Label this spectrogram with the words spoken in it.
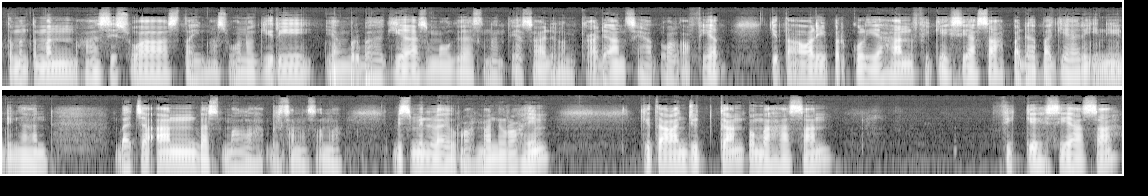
teman-teman mahasiswa Staimas Wonogiri yang berbahagia semoga senantiasa dalam keadaan sehat walafiat. Kita awali perkuliahan fikih siasah pada pagi hari ini dengan bacaan basmalah bersama-sama. Bismillahirrahmanirrahim. Kita lanjutkan pembahasan fikih siasah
